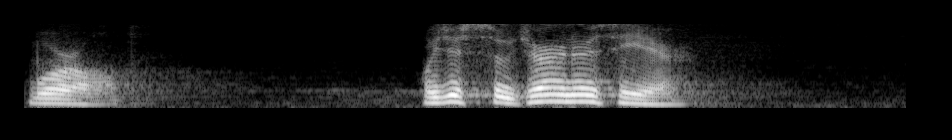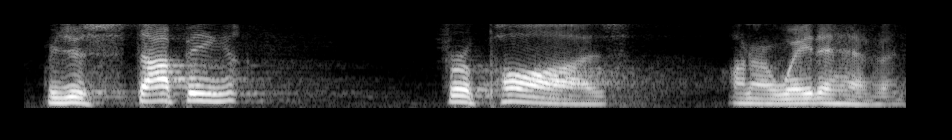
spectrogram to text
world. We're just sojourners here. We're just stopping for a pause on our way to heaven.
